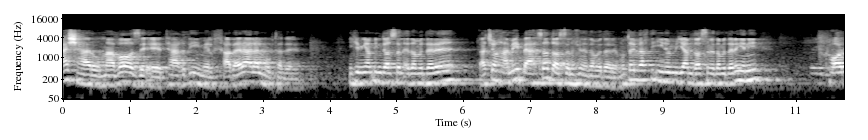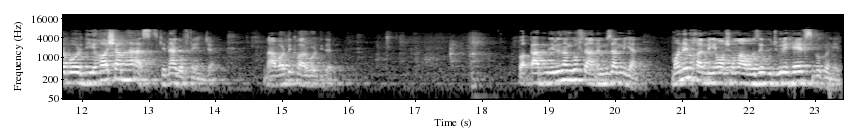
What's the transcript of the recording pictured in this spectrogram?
اشهر و مواضع تقدیم الخبر علی المبتدا. این که میگم این داستان ادامه داره بچه همه بحثا داستانشون ادامه داره. منتها وقتی اینو میگم داستان ادامه داره یعنی کاربردی هاش هم هست که نگفته اینجا. موارد کاربردی داره. با قبل دیروز هم گفتم امروز هم میگم ما نمی‌خوایم بگیم شما مواضع وجوری حفظ بکنید.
